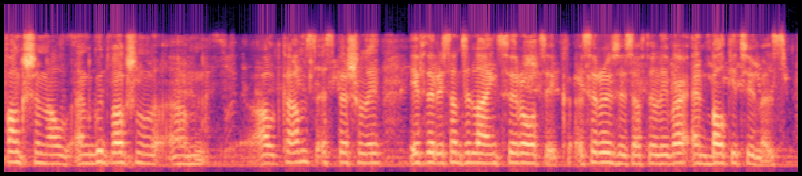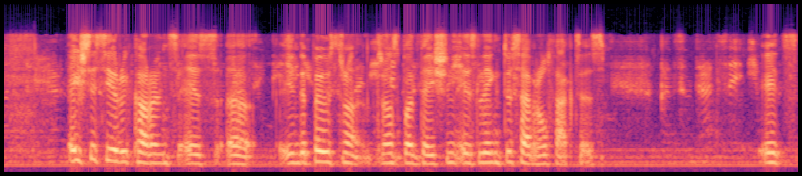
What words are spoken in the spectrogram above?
functional and good functional um, outcomes, especially if there is underlying cirrhotic, cirrhosis of the liver and bulky tumors. HCC recurrence is uh, in the post-transplantation is linked to several factors. It's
